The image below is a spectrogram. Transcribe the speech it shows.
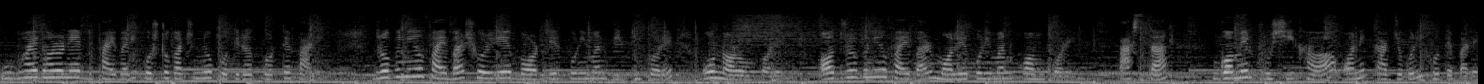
উভয় ধরনের ফাইবারই কোষ্ঠকাঠিন্য প্রতিরোধ করতে পারে। দ্রবণীয় ফাইবার শরীরে বর্জ্যের পরিমাণ বৃদ্ধি করে ও নরম করে। অদ্রবণীয় ফাইবার মলের পরিমাণ কম করে। পাস্তা, গমের ভুসি খাওয়া অনেক কার্যকরী হতে পারে।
